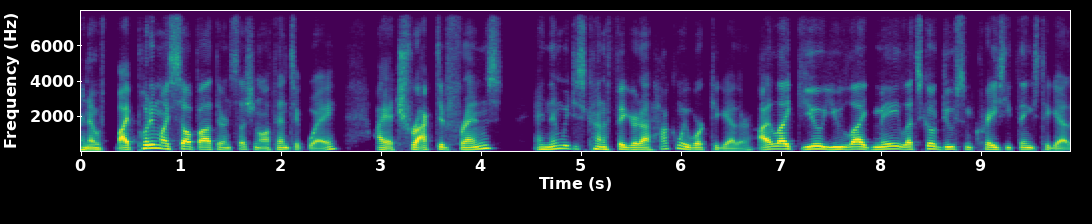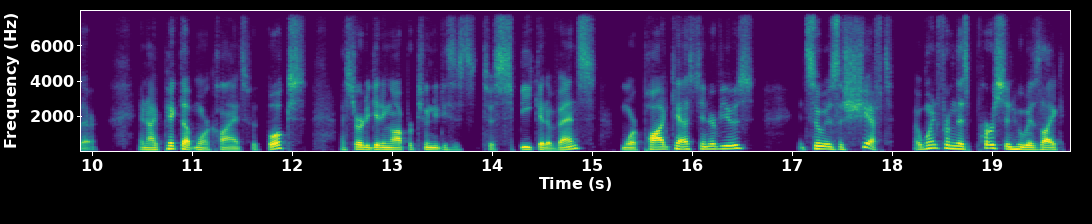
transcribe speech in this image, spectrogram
And by putting myself out there in such an authentic way, I attracted friends And then we just kind of figured out how can we work together? I like you, you like me. Let's go do some crazy things together. And I picked up more clients with books. I started getting opportunities to speak at events, more podcast interviews. And so it was a shift. I went from this person who was like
